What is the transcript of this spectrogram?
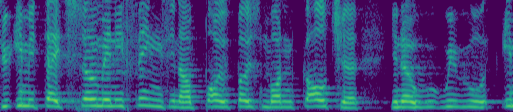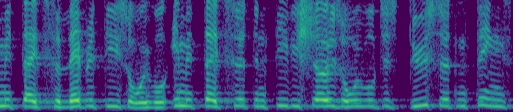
to imitate so many things in our postmodern culture. You know, we will imitate celebrities or we will imitate certain TV shows or we will just do certain things.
